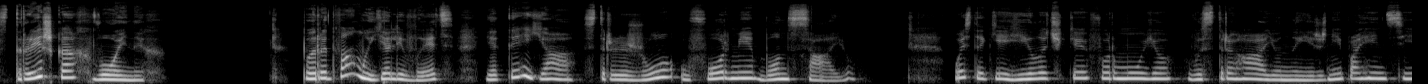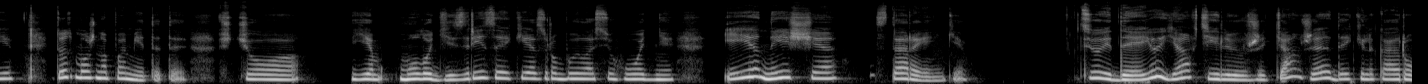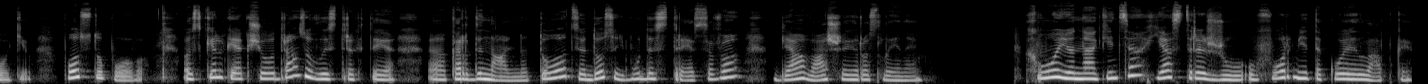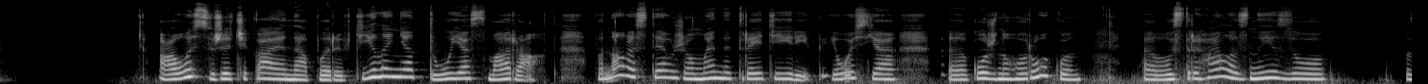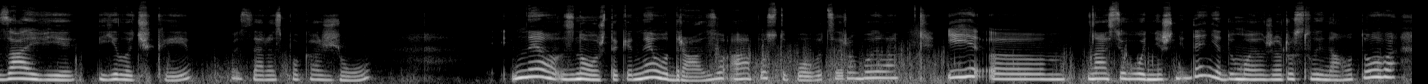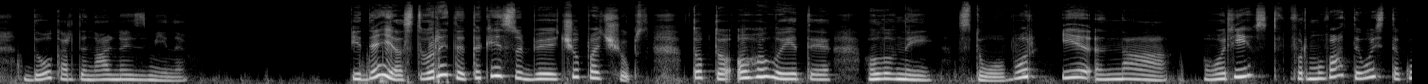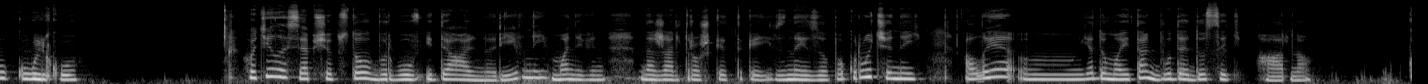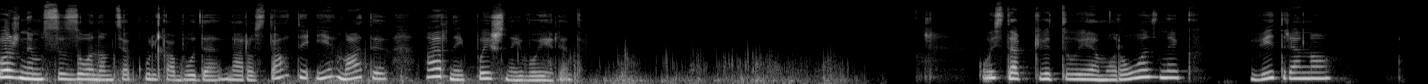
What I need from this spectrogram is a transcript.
Стрижка хвойних. Перед вами ялівець, який я стрижу у формі бонсаю. Ось такі гілочки формую, вистригаю нижні пагінці. Тут можна помітити, що є молоді зрізи, які я зробила сьогодні, і нижче старенькі. Цю ідею я втілюю в життя вже декілька років поступово, оскільки якщо одразу вистригти е, кардинально, то це досить буде стресово для вашої рослини. Хвою на кінцях я стрижу у формі такої лапки. А ось вже чекає на перевтілення туя смарагд. Вона росте вже у мене третій рік. І ось я е, кожного року вистригала знизу зайві гілочки. Ось зараз покажу. Не, знову ж таки, не одразу, а поступово це робила. І е, на сьогоднішній день, я думаю, вже рослина готова до кардинальної зміни. Ідея створити такий собі чупа-чупс, тобто оголити головний стовбур і на горі сформувати ось таку кульку. Хотілося б, щоб стовбур був ідеально рівний. В мене він, на жаль, трошки такий знизу покручений, але я думаю, і так буде досить гарно. Кожним сезоном ця кулька буде наростати і мати гарний пишний вигляд. Ось так квітує морозник, вітряно,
